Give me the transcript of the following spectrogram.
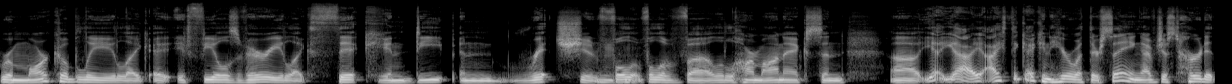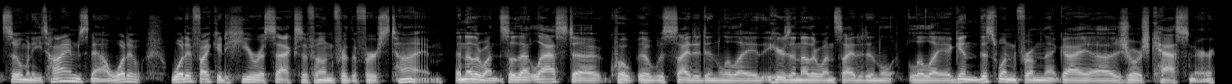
remarkably like it feels very like thick and deep and rich and mm-hmm. full full of uh, little harmonics and uh, yeah, yeah, I, I, think I can hear what they're saying. I've just heard it so many times now. What if, what if I could hear a saxophone for the first time? Another one. So that last uh, quote uh, was cited in Liley. Here's another one cited in Liley. Again, this one from that guy uh, Georges Kastner,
